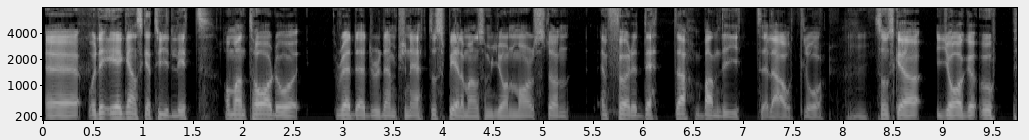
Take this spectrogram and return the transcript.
Eh, och det är ganska tydligt, om man tar då Red Dead Redemption 1, då spelar man som John Marston, en före detta bandit eller outlaw, Mm. som ska jaga upp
